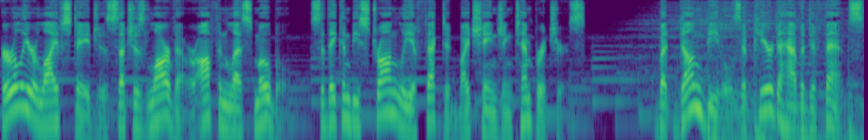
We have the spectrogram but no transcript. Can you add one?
earlier life stages such as larvae are often less mobile, so they can be strongly affected by changing temperatures. But dung beetles appear to have a defense.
